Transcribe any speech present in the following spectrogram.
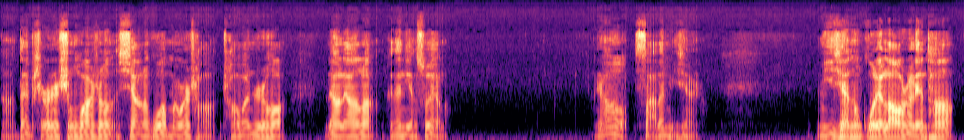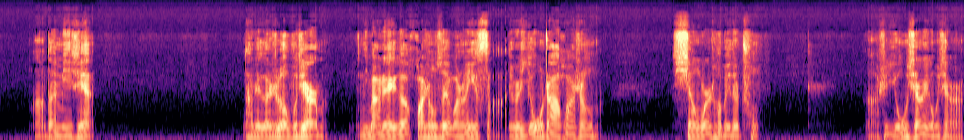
啊，带皮儿的生花生下了锅慢慢炒，炒完之后晾凉了，给它碾碎了，然后撒在米线上。米线从锅里捞出来，连汤，啊，带米线，它这个热乎劲儿嘛，你把这个花生碎往上一撒，因为油炸花生嘛，香味儿特别的冲，啊，是油香油香的。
